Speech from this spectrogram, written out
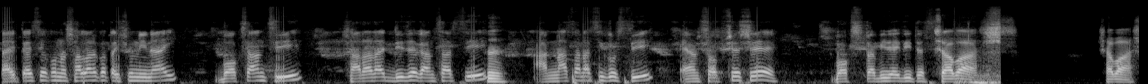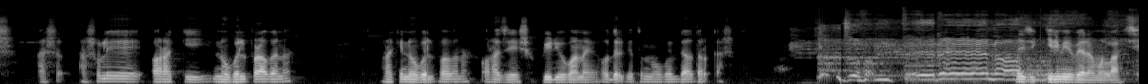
তাই তো আজকে কোনো শালার কথাই শুনি নাই। বক্স আনছি সারা রাত ডিজে গান ছাড়ছি হ্যাঁ। আর নাচানাচি করছি। এখন সব শেষে বক্সটা বিদায় দিতেছে। সাবাস। সাবাস। আসলে ওরা কি নোবেল পাবে না? ওরা কি নোবেল পাবে না? ওরা যে সব ভিডিও বানায় ওদেরকে তো নোবেল দেওয়া দরকার। এই যে কৃমি বেরামলা আছে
